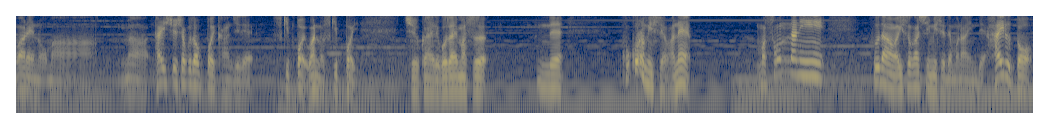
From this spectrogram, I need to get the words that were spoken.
我のまあまあ大衆食堂っぽい感じで好きっぽい我の好きっぽい中華屋でございます。んでここの店はねまあそんなに普段は忙しい店でもないんで入ると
